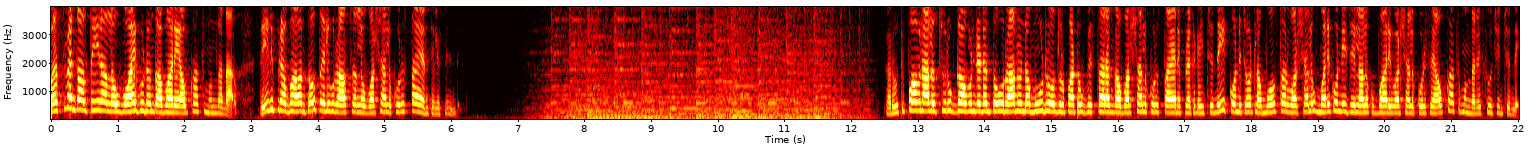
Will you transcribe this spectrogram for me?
వెస్ట్ బెంగాల్ తీరాల్లో వాయుగుణంగా మారే అవకాశం ఉందన్నారు దీని ప్రభావంతో తెలుగు రాష్ట్రాల్లో వర్షాలు కురుస్తాయని తెలిపింది. రుతుపవనాలు చురుగ్గా ఉండడంతో రానున్న మూడు రోజుల పాటు విస్తారంగా వర్షాలు కురుస్తాయని ప్రకటించింది. కొన్ని చోట్ల మోస్తరు వర్షాలు మరికొన్ని జిల్లాలకు భారీ వర్షాలు కురిసే అవకాశం ఉందని సూచించింది.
